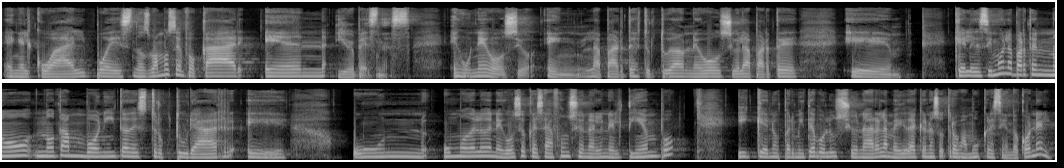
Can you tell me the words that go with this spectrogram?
en el cual pues nos vamos a enfocar en your business, en un negocio, en la parte de estructura de un negocio, la parte eh, que le decimos la parte no, no tan bonita de estructurar eh, un, un, modelo de negocio que sea funcional en el tiempo y que nos permite evolucionar a la medida que nosotros vamos creciendo con él.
